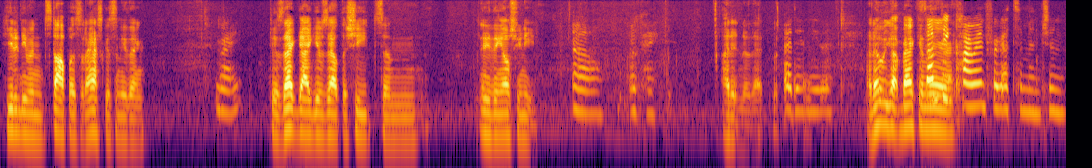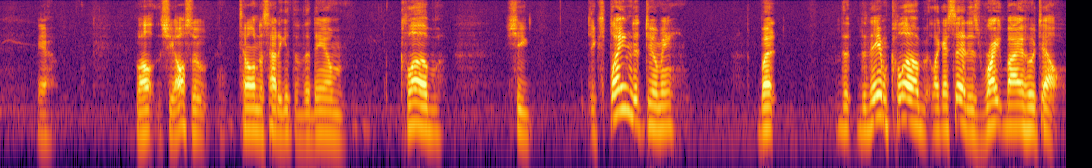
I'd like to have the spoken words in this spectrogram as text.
he didn't even stop us and ask us anything Right. because that guy gives out the sheets and anything else you need. Oh. Okay. I didn't know that, but I didn't either. I know we got back in Something there. Something Carmen forgot to mention. Yeah. Well, she also telling us how to get to the damn club. She explained it to me, but the the damn club, like I said, is right by a hotel.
